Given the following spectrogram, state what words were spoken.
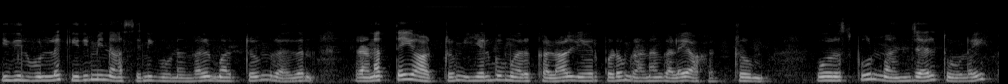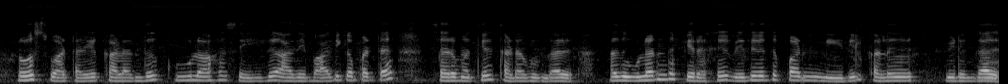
இதில் உள்ள கிருமி நாசினி குணங்கள் மற்றும் ரதன் ரணத்தை ஆற்றும் இயல்பு மருக்களால் ஏற்படும் ரணங்களை அகற்றும். ஒரு ஸ்பூன் மஞ்சள் தூளை ரோஸ் வாட்டரில் கலந்து கூலாக செய்து அதை பாதிக்கப்பட்ட சருமத்தில் தடவுங்கள். அது உலர்ந்த பிறகு வெதுவெதுப்பான நீரில் கழுவிடுங்கள்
